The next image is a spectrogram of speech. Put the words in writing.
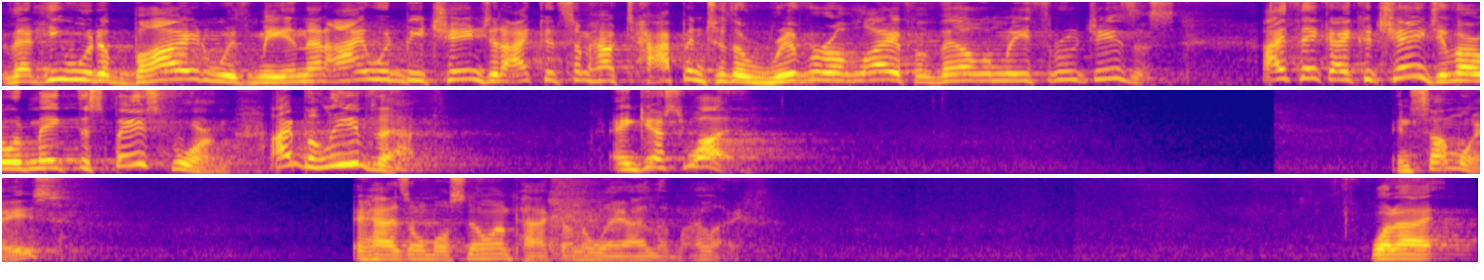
that he would abide with me and that I would be changed, that I could somehow tap into the river of life available to me through Jesus. I think I could change if I would make the space for him. I believe that. And guess what? In some ways, it has almost no impact on the way I live my life. What I,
